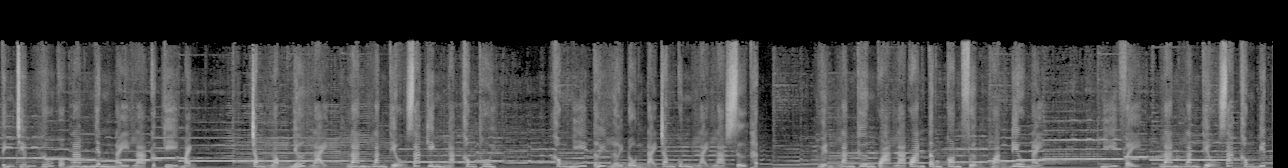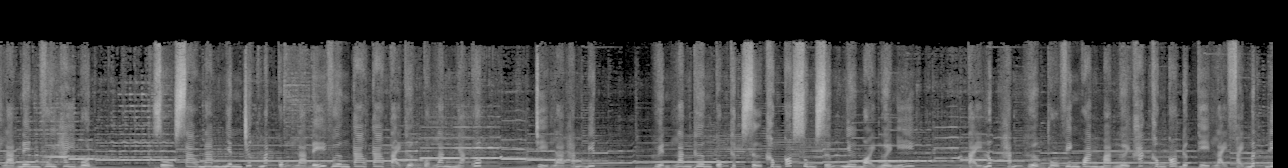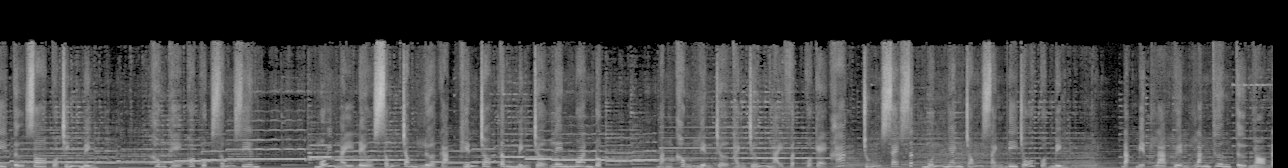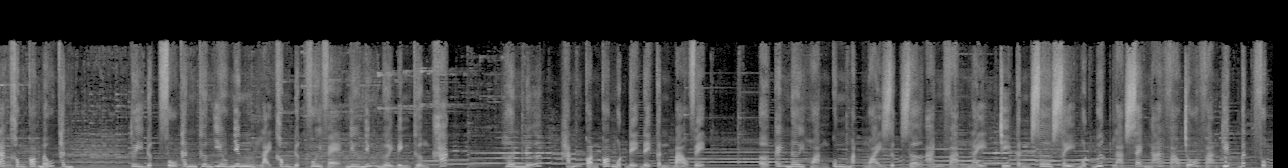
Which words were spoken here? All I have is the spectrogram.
Tính chiếm hữu của nam nhân này là cực kỳ mạnh. Trong lòng nhớ lại, Lan lăng thiểu giác kinh ngạc không thôi. Không nghĩ tới lời đồn đại trong cung lại là sự thật. Huyền lăng thương quả là quan tâm con phượng hoàng điêu này. Nghĩ vậy, Lan lăng thiểu giác không biết là nên vui hay buồn. Dù sao nam nhân trước mắt cũng là đế vương cao cao tại thượng của lăng nhạc quốc. Chỉ là hắn biết, Huyền lăng thương cũng thực sự không có sung sướng như mọi người nghĩ. Tại lúc hắn hưởng thụ vinh quang mà người khác không có được thì lại phải mất đi tự do của chính mình. Không thể có cuộc sống riêng. Mỗi ngày đều sống trong lừa gạt khiến cho tâm mình trở lên ngoan độc. Bằng không liền trở thành chướng ngại vật của kẻ khác, Chúng sẽ rất muốn nhanh chóng giành đi chỗ của mình. Đặc biệt là huyền lăng thương từ nhỏ đã không có mấu thân. Tuy được phụ thân thương yêu nhưng lại không được vui vẻ như những người bình thường khác. Hơn nữa, hắn còn có một đệ đệ cần bảo vệ. Ở cái nơi hoàng cung mặt ngoài rực rỡ ánh vàng này Chỉ cần sơ sẩy một bước là sẽ ngã vào chỗ vạn kiếp bất phục.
